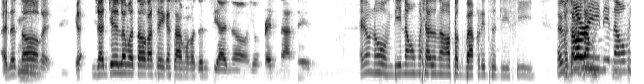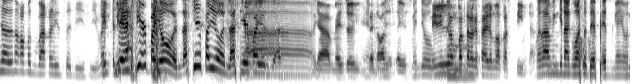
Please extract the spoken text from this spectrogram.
Ano to? Mm. Diyan kilala mo to kasi kasama ko dun si ano, yung friend natin. I don't know, hindi na ako masyado nakapag-backread sa GC. I'm Basta sorry, kasama- hindi na ako masyado nakapag-backread sa GC. But, Hindi, last year pa yun. Last year pa yun. Last year pa yun dyan. Ah, Yeah, medyo, yeah, kwento ko med- sa'yo. Medyo, Nililang ba talaga tayo ng mga Kastila? maraming ginagawa sa DepEd ngayon.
